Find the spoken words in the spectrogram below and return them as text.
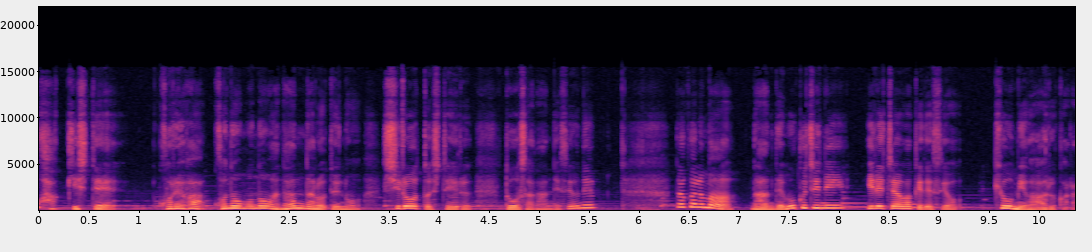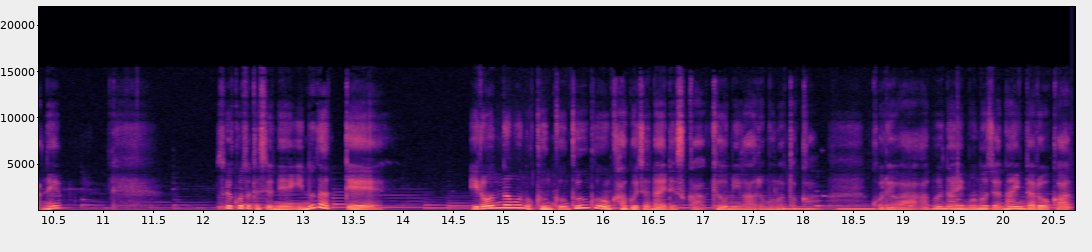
を発揮してこれはこのものは何だろうというのを知ろうとしている動作なんですよね。だからまあ何でも口に入れちゃうわけですよ。興味があるからね。そういうことですよね。犬だっていろんなものクンクンクンクン嗅ぐじゃないですか。興味があるものとか。これは危ないものじゃないんだろうか。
